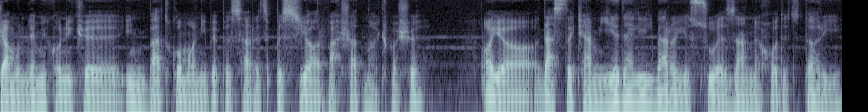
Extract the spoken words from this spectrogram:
گمون نمی کنی که این بدگمانی به پسرت بسیار وحشتناک باشه؟ آیا دست کم یه دلیل برای سوء زن خودت داری؟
